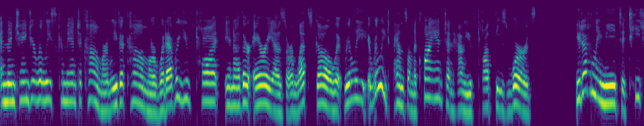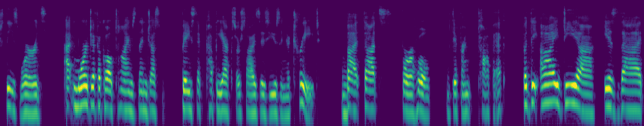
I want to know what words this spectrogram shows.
and then change your release command to come or leave it come or whatever you've taught in other areas or let's go. It really it really depends on the client and how you've taught these words. You definitely need to teach these words at more difficult times than just basic puppy exercises using a treat. But that's for a whole different topic. But the idea is that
